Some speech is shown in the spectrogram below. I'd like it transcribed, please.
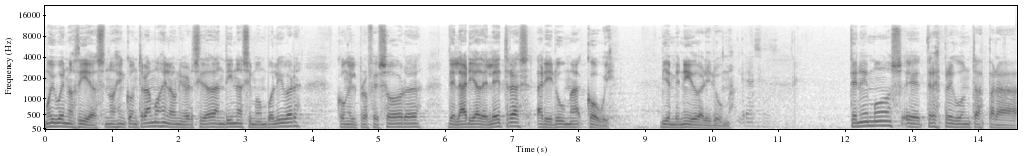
Muy buenos días. Nos encontramos en la Universidad Andina Simón Bolívar con el profesor del área de letras, Ariruma Kowi. Bienvenido, Ariruma. Gracias. Tenemos eh, tres preguntas para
